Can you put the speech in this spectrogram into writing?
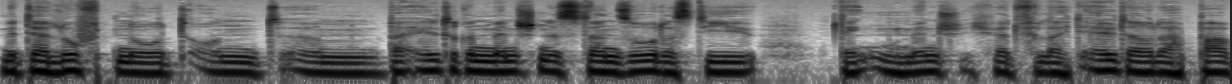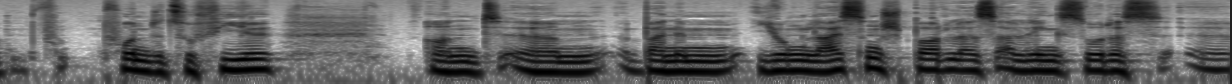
mit der Luftnot. Und ähm, bei älteren Menschen ist es dann so, dass die denken, Mensch, ich werde vielleicht älter oder ein paar Pfunde zu viel. Und ähm, bei einem jungen Leistungssportler ist es allerdings so, dass äh,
